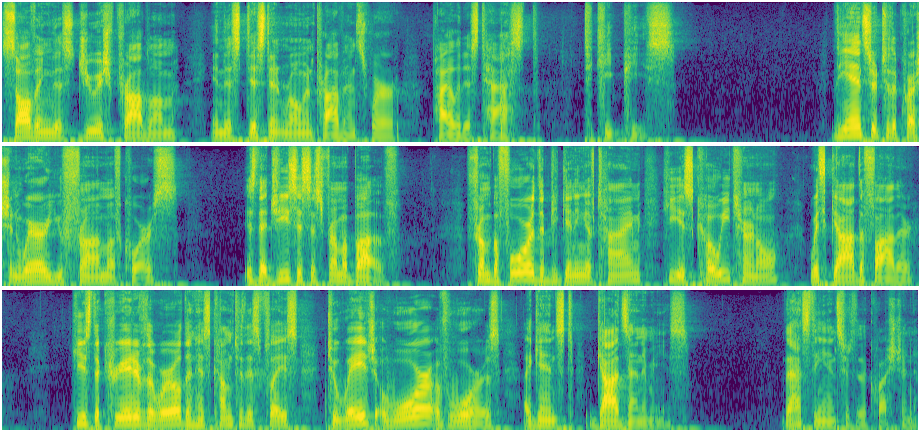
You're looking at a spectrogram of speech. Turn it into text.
solving this Jewish problem in this distant Roman province where Pilate is tasked to keep peace. The answer to the question, Where are you from? of course, is that Jesus is from above. From before the beginning of time, he is co eternal with God the Father. He is the creator of the world and has come to this place to wage a war of wars against God's enemies. That's the answer to the question.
